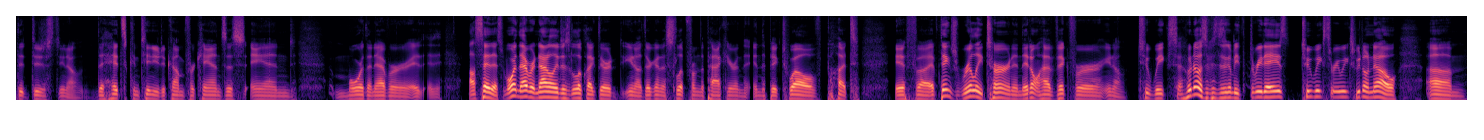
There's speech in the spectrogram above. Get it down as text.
the, just you know the hits continue to come for Kansas, and more than ever, it, it, I'll say this: more than ever, not only does it look like they're you know they're going to slip from the pack here in the in the Big 12, but if uh, if things really turn and they don't have Vick for you know two weeks, who knows if it's going to be three days, two weeks, three weeks? We don't know. Um,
